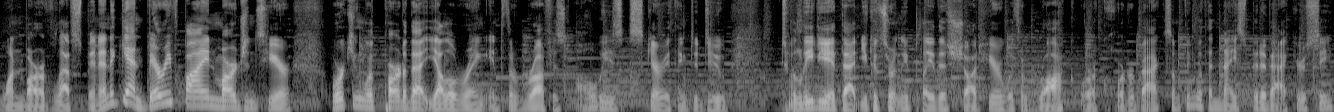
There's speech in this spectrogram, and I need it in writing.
one bar of left spin. And again, very fine margins here. Working with part of that yellow ring into the rough is always a scary thing to do. To alleviate that, you could certainly play this shot here with a rock or a quarterback, something with a nice bit of accuracy.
